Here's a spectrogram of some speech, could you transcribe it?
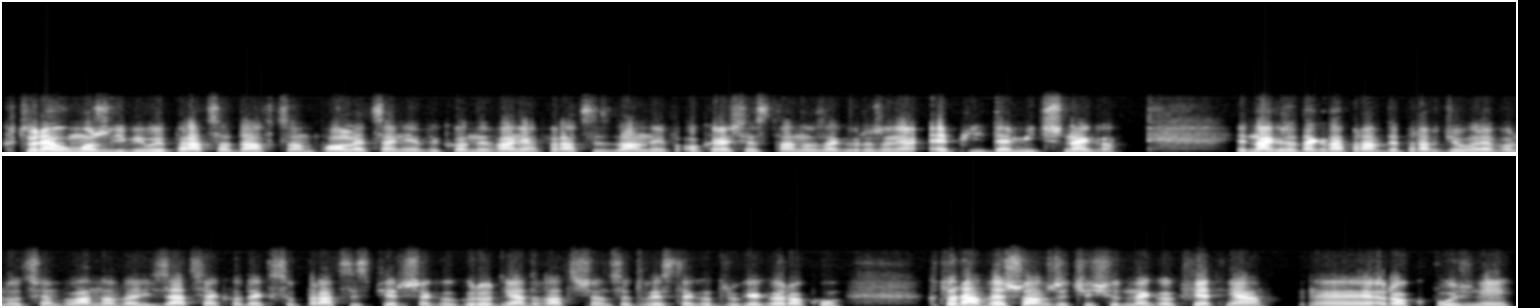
które umożliwiły pracodawcom polecenie wykonywania pracy zdalnej w okresie stanu zagrożenia epidemicznego. Jednakże tak naprawdę prawdziwą rewolucją była nowelizacja kodeksu pracy z 1 grudnia 2022 roku, która weszła w życie 7 kwietnia e, rok później.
